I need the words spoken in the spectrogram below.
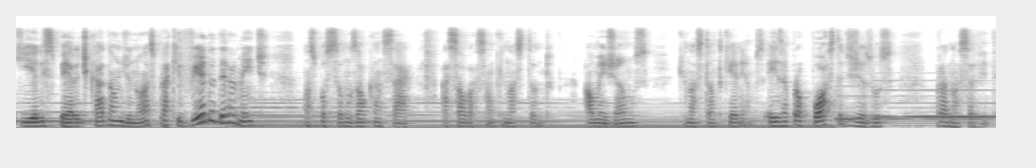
que ele espera de cada um de nós para que verdadeiramente nós possamos alcançar a salvação que nós tanto almejamos, que nós tanto queremos. Eis a proposta de Jesus para a nossa vida.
